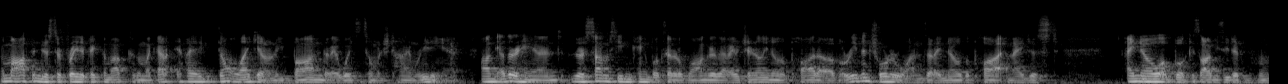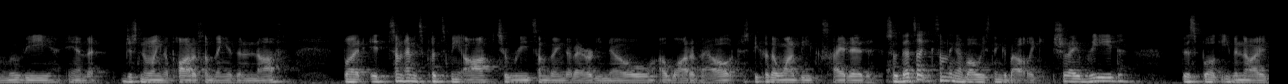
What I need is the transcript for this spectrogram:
I'm often just afraid to pick them up because I'm like, if I don't like it, I'm gonna be bummed that I wasted so much time reading it. On the other hand, there's some Stephen King books that are longer that I generally know the plot of, or even shorter ones that I know the plot and I just, I know a book is obviously different from a movie, and just knowing the plot of something isn't enough. But it sometimes puts me off to read something that I already know a lot about, just because I want to be excited. So that's like something I've always think about. Like, should I read this book even though I,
